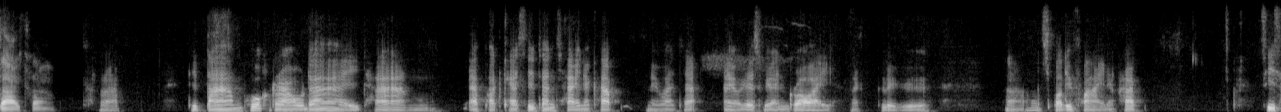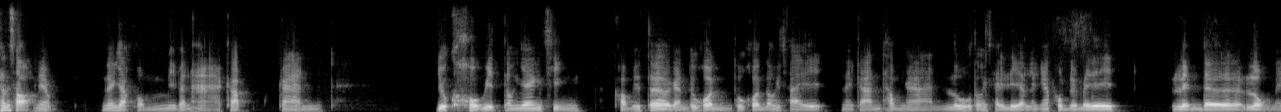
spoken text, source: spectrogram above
ได้ครับครับ ติดตามพวกเราได้ทางแอปพอดแคสต์ที่ท่านใช้นะครับ ไม่ว่าจะ iOS หรือ Android นะหรืออ่า Spotify นะครับซีซั่นสองเนี่ยเนื่องจากผมมีปัญหากับการยุคโควิด ต้องแย่งชิงคอมพิวเตอร์กันทุกคนทุกคนต้องใช้ในการทำงานลูกต้องใช้เรียนอะไรเงี้ยผมเลยไม่ได้ render ลงใน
